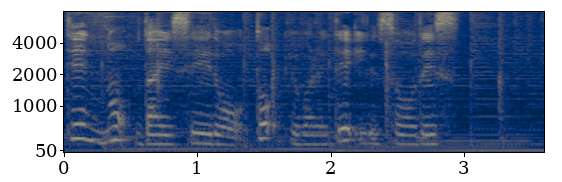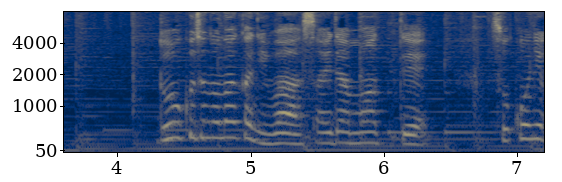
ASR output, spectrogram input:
天の大聖堂と呼ばれているそうです。洞窟の中には祭壇もあってそこに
